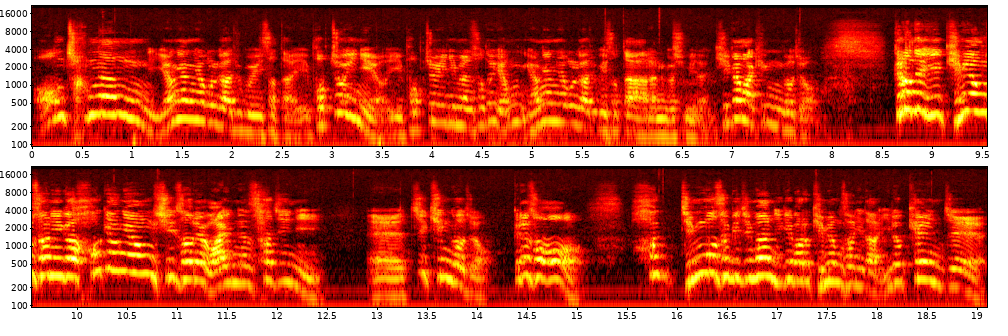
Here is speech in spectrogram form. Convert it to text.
엄청난 영향력을 가지고 있었다. 이 법조인이에요. 이 법조인이면서도 영, 영향력을 가지고 있었다라는 것입니다. 기가 막힌 거죠. 그런데 이 김영선이가 허경영 시설에 와 있는 사진이 에, 찍힌 거죠. 그래서 허, 뒷모습이지만 이게 바로 김영선이다. 이렇게 이제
